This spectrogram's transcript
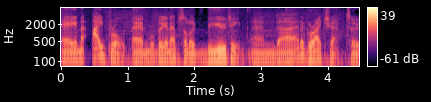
in April and will be an absolute beauty. And uh, had a great chat too.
